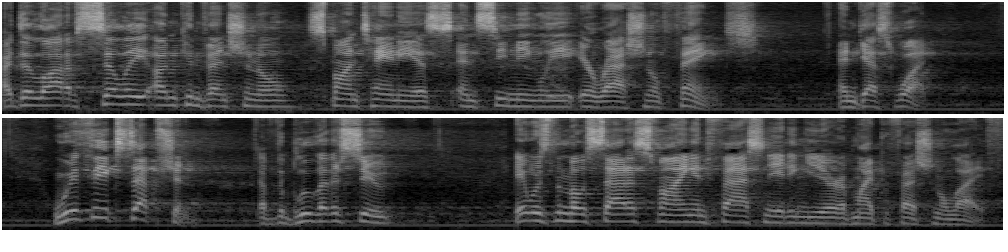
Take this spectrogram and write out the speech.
I did a lot of silly, unconventional, spontaneous, and seemingly irrational things. And guess what? With the exception of the blue leather suit, it was the most satisfying and fascinating year of my professional life.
